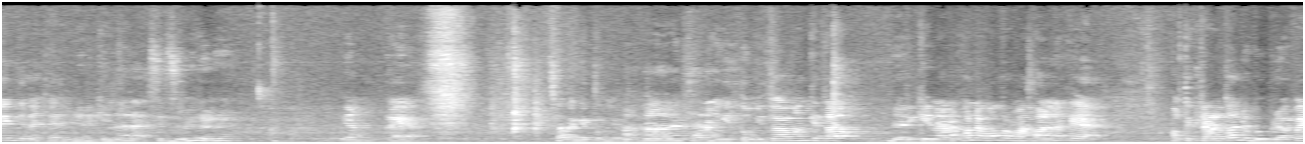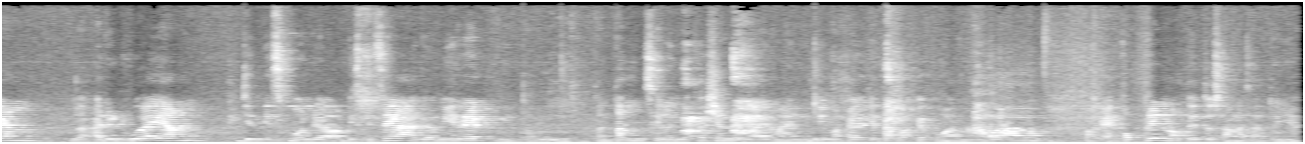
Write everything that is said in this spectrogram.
itu yang kita cari dari Kinara sih sebenarnya yang kayak cara ngitungnya Ah, ah, cara ngitung itu emang kita dari Kinara pun emang permasalahannya kayak waktu Kinara tuh ada beberapa yang nggak ada dua yang jenis model bisnisnya agak mirip gitu. Tentang cylinder fashion dan lain-lain. Ini makanya kita pakai pewarna alam pakai ekoprint waktu itu salah satunya.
